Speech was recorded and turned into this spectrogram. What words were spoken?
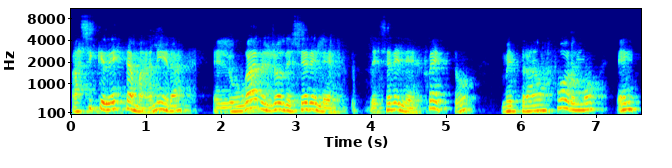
Así que de esta manera, en lugar de ser el, de ser el efecto, me transformo en,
